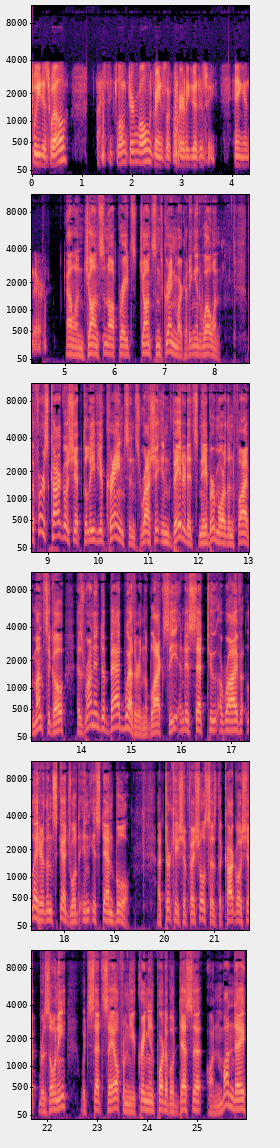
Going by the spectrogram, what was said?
sweet as well. I think long term all the grains look fairly good as we hang in there. Alan Johnson operates Johnson's Grain Marketing in Welwyn the first cargo ship to leave Ukraine since Russia invaded its neighbor more than five months ago has run into bad weather in the Black Sea and is set to arrive later than scheduled in Istanbul. A Turkish official says the cargo ship Razoni, which set sail from the Ukrainian port of Odessa on Monday,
